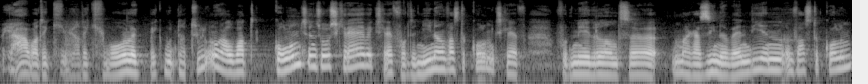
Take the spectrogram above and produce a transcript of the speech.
ja, wat ik, wat ik gewoonlijk... Ik moet natuurlijk nogal wat columns en zo schrijven. Ik schrijf voor de Nina een vaste column. Ik schrijf voor het Nederlandse magazine Wendy een, een vaste column.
